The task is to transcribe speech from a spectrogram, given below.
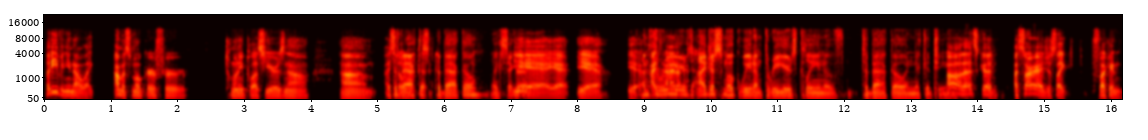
but even you know like i'm a smoker for 20 plus years now um i still tobacco tobacco like cigarette yeah yeah yeah yeah i'm I- three I don't- years i just smoke weed i'm three years clean of tobacco and nicotine oh that's good I uh, sorry i just like fucking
